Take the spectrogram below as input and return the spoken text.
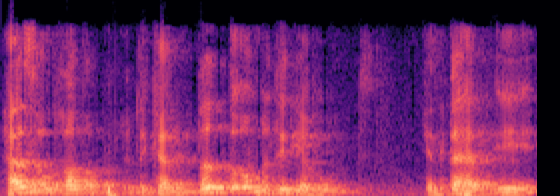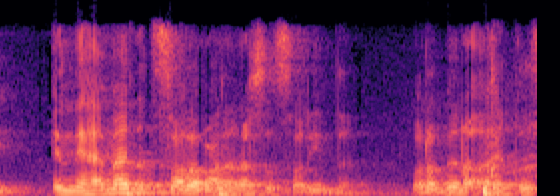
هذا الغضب اللي كان ضد أمة اليهود انتهى بإيه؟ إن هامان اتصلب على نفس الصليب ده. وربنا أيقظ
